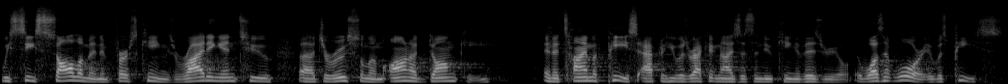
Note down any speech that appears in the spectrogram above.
We see Solomon in 1 Kings riding into uh, Jerusalem on a donkey in a time of peace after he was recognized as the new king of Israel. It wasn't war, it was peace.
